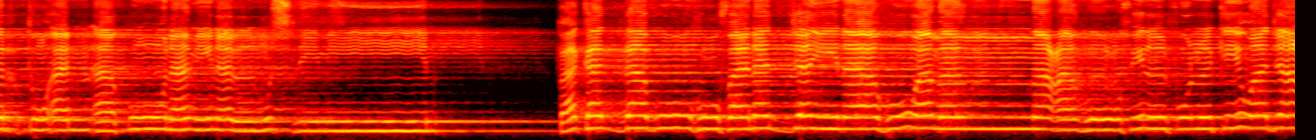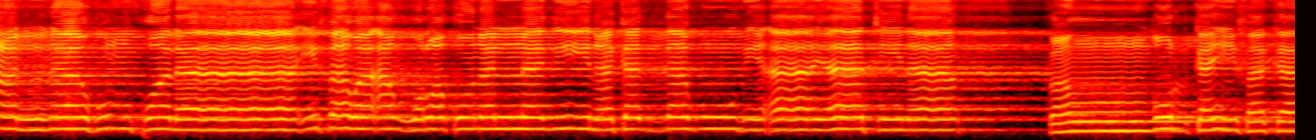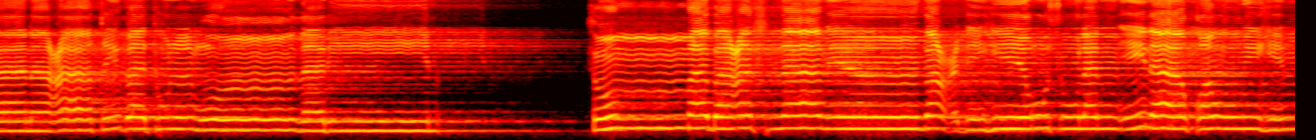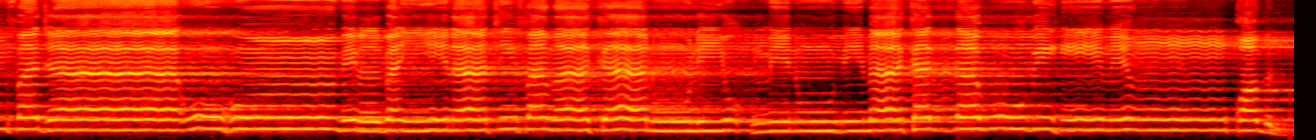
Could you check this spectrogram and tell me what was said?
وامرت أن أكون من المسلمين. فكذبوه فنجيناه ومن معه في الفلك وجعلناهم خلائف وأغرقنا الذين كذبوا بآياتنا. فانظر كيف كان عاقبة المنذرين. ثم بعثنا من بعده رسلا إلى قومهم فجاءوهم بالبينات فما كانوا ليؤمنوا بما كذبوا به من قبل.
